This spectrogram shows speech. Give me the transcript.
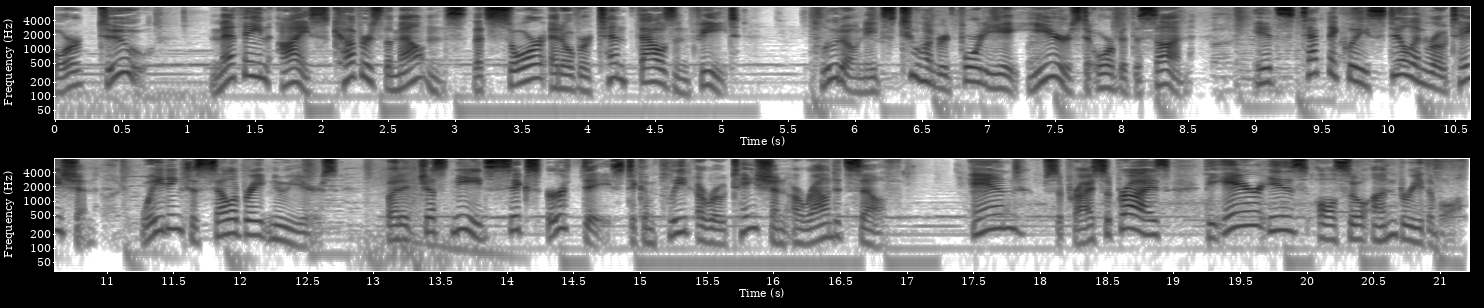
Or two. Methane ice covers the mountains that soar at over 10,000 feet. Pluto needs 248 years to orbit the Sun. It's technically still in rotation, waiting to celebrate New Year's, but it just needs six Earth days to complete a rotation around itself. And, surprise, surprise, the air is also unbreathable.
